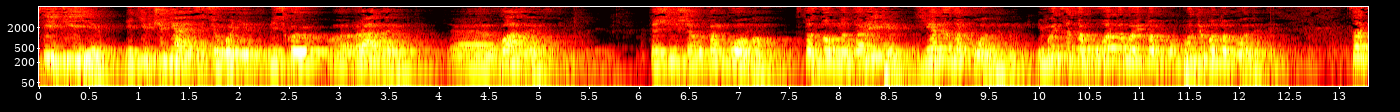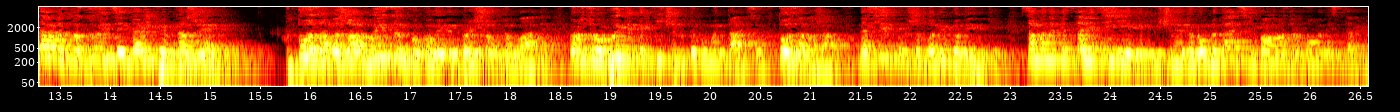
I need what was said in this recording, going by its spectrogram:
Всі дії, які вчиняються сьогодні міською е, радою, е, владою, точніше виконкомом стосовно тарифів, є незаконними. І ми це доводимо і будемо доводити. Це саме стосується і тарифів на ЖЕКи. Хто заважав Лисенку, коли він прийшов до влади, розробити технічну документацію? Хто заважав? На всі житлові будинки. Саме на підставі цієї технічної документації мав розраховуватись тариф.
